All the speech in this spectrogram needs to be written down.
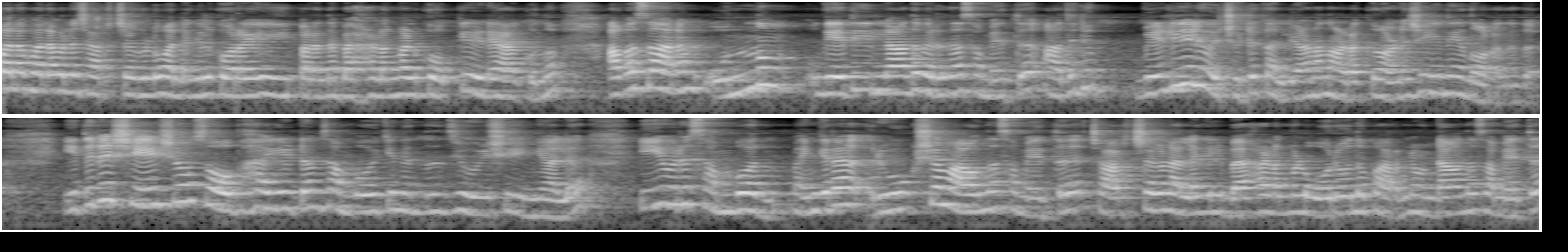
പല പല പല ചർച്ചകളും അല്ലെങ്കിൽ കുറേ ഈ പറയുന്ന ബഹളങ്ങൾക്കും ഒക്കെ ഇടയാക്കുന്നു. അവസാനം ഒന്നും ഗതിയില്ലാതെ വരുന്ന സമയത്ത് അതിന് വെളിയിൽ വെച്ചിട്ട് കല്യാണം നടക്കുകയാണ് ചെയ്യുന്നതെന്ന് പറയുന്നത്. ഇതിന് ശേഷം സ്വാഭാവികമായിട്ടും സംഭവിക്കുന്നതെന്ന് ചോദിച്ചു കഴിഞ്ഞാൽ ഈ ഒരു സംഭവം ഭയങ്കര രൂക്ഷമാവുന്ന സമയത്ത് ചർച്ചകൾ അല്ലെങ്കിൽ ബഹളങ്ങൾ ഓരോന്ന് പറഞ്ഞുണ്ടാകുന്ന സമയത്ത്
